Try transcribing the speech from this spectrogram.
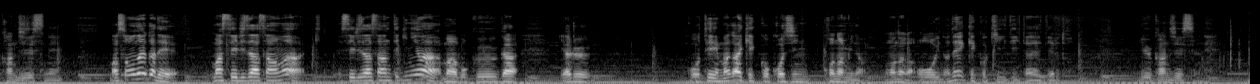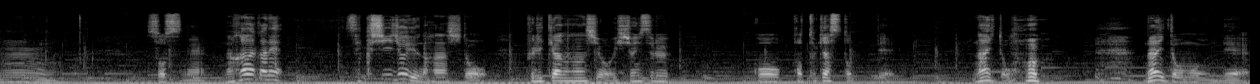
感じですね。まあ、その中で、まあ、芹沢さんは芹沢さん的には、まあ、僕がやるこうテーマが結構個人好みのものが多いので結構聞いていただいてるという感じですよね。うんそうっすねなかなかねセクシー女優の話とプリキュアの話を一緒にするこうポッドキャストってないと思う。ないと思うんで、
